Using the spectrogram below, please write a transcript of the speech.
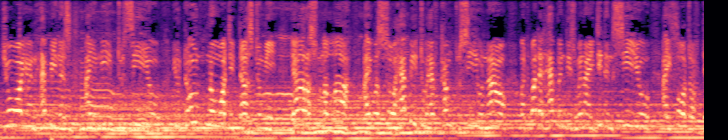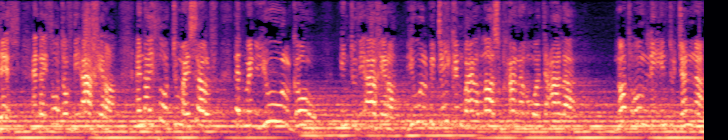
joy and happiness. I need to see you. You don't know what it does to me. Ya Rasulullah, I was so happy to have come to see you now. But what had happened is when I didn't see you, I thought of death. And I thought of the akhirah. And I thought to myself that when you will go into the akhirah, you will be taken by Allah subhanahu wa ta'ala not only into Jannah,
